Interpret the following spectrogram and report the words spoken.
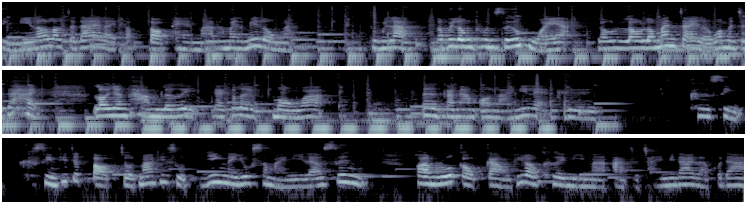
สิ่งนี้แล้วเราจะได้อะไรตอบตอบแทนมาทำไมเราไม่ลงอะถูกไหมล่ะ เราไปลงทุนซื้อหวยอะ่ะ เราเราเรามั่นใจเหรอว่ามันจะได้ เรายังทำเลยแกก็เลยมองว่า เออ การทำออนไลน์นี่แหละคือ คือสิ่งสิ่งที่จะตอบโจทย์มากที่สุดยิ่งในยุคสมัยนี้แล้ว ซึ่งความรู้เก่าๆที่เราเคยมีมาอาจจะใช้ไม่ได้แล้วก็ได้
